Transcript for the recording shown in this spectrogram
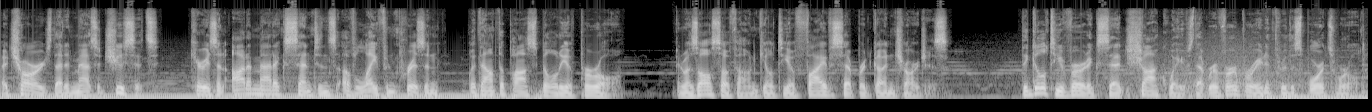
a charge that in Massachusetts carries an automatic sentence of life in prison without the possibility of parole, and was also found guilty of five separate gun charges. The guilty verdict sent shockwaves that reverberated through the sports world,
